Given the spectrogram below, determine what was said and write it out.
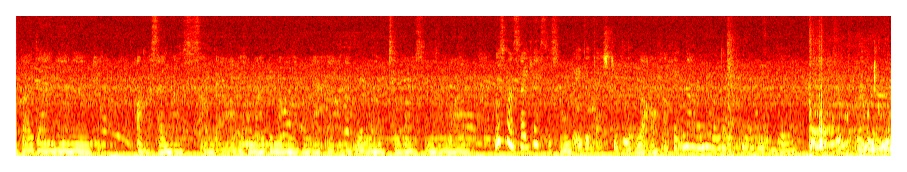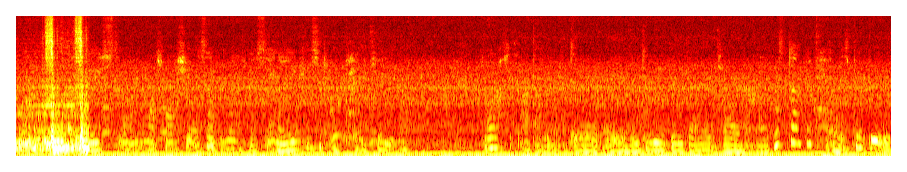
I go down there and gonna say no to somebody. I think I might be that. I. I was gonna say yes to someone, but he did that stupid little laugh. I think no, no, no, I don't want to do it. I to I to I don't want to do it really. Do we really go HR now? Let's don't pretend, let's be brutal.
